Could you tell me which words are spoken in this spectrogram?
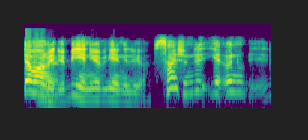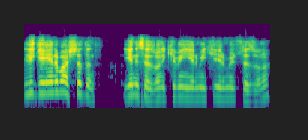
devam Aynen. ediyor. Bir yeniyor bir yeniliyor. Sen şimdi ön, lige yeni başladın. Yeni sezon 2022-23 sezonu.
